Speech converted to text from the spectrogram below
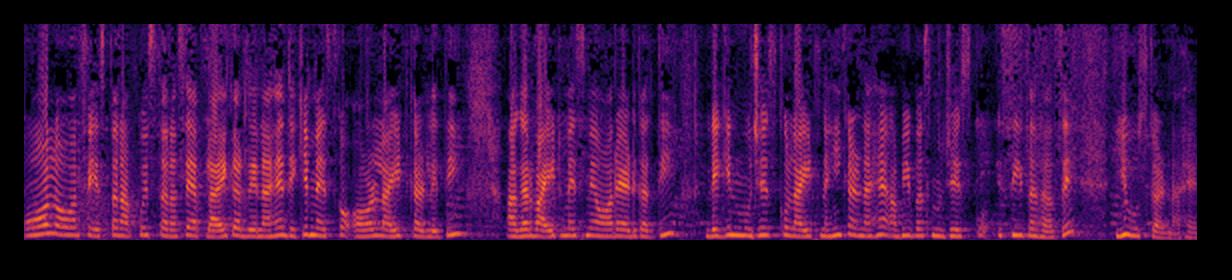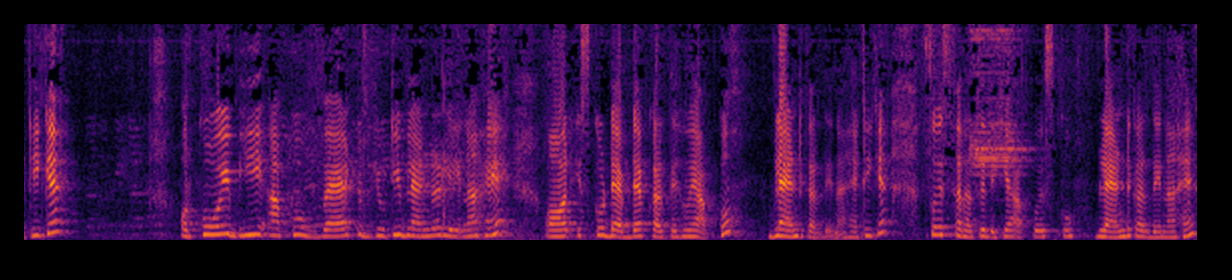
ऑल ओवर फेस पर आपको इस तरह से अप्लाई कर देना है। देखिए, मैं इसको और लाइट कर लेती। अगर वाइट मैं इसमें और ऐड करती, लेकिन मुझे इसको लाइट नहीं करना है, अभी बस मुझे इसको इसी तरह से यूज़ करना है। ठीक है? और कोई भी आपको वेट ब्यूटी ब्लेंडर लेना है, और इसको डैब डैब करते हुए आपको ब्लेंड कर देना है, ठीक है? सो इस तरह से देखिए आपको इसको ब्लेंड कर देना है।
